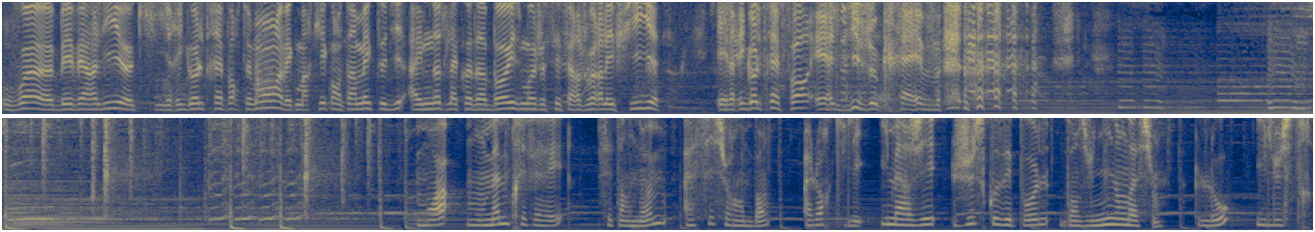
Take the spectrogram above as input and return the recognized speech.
On voit euh, Beverly euh, qui rigole très fortement avec marqué quand un mec te dit I'm not like other boys, moi je sais faire jouer les filles. Et elle rigole très fort et elle dit je crève. Moi, mon même préféré, c'est un homme assis sur un banc alors qu'il est immergé jusqu'aux épaules dans une inondation. L'eau illustre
